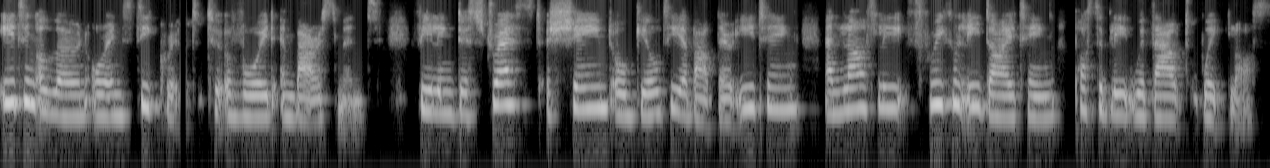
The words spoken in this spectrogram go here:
eating alone or in secret to avoid embarrassment, feeling distressed, ashamed, or guilty about their eating, and lastly, frequently dieting, possibly without weight loss.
